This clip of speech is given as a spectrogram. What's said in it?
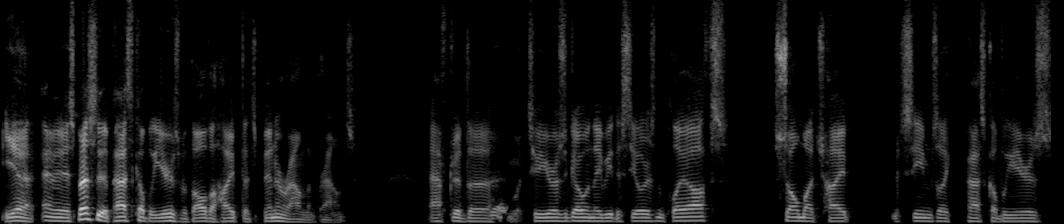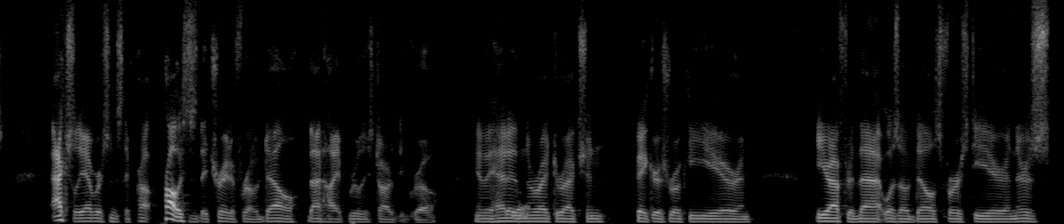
yeah, and especially the past couple years with all the hype that's been around the Browns. After the yeah. what two years ago when they beat the Steelers in the playoffs, so much hype. It seems like the past couple years, actually, ever since they pro- probably since they traded for Odell, that hype really started to grow. You know, they headed yeah. in the right direction. Baker's rookie year, and year after that was Odell's first year. And there's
